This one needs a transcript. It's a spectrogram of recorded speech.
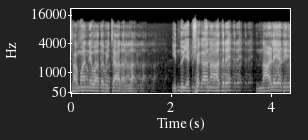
ಸಾಮಾನ್ಯವಾದ ವಿಚಾರ ಅಲ್ಲ. ಇಂದು ಯಕ್ಷಗಾನ ಆದ್ರೆ ನಾಳೆಯ ದಿನ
